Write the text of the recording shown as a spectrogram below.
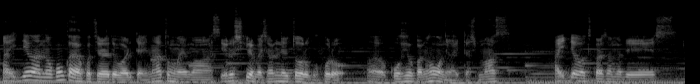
はい。では、あの今回はこちらで終わりたいなと思います。よろしければチャンネル登録、フォロー、高評価の方をお願いいたします。はい。では、お疲れ様です。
